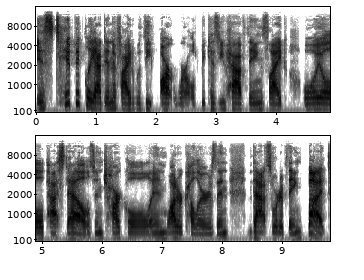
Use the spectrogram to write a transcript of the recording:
is typically identified with the art world because you have things like oil pastels and charcoal and watercolors and that sort of thing. But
